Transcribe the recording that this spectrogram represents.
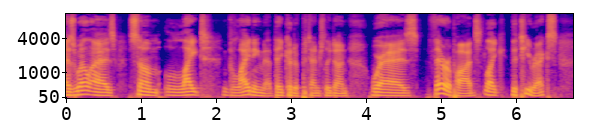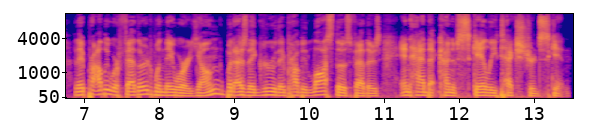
as well as some light gliding that they could have potentially done. Whereas theropods, like the T Rex, they probably were feathered when they were young, but as they grew, they probably lost those feathers and had that kind of scaly textured skin.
